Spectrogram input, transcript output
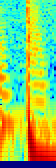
Okay.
